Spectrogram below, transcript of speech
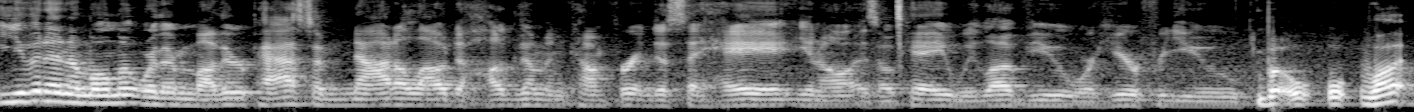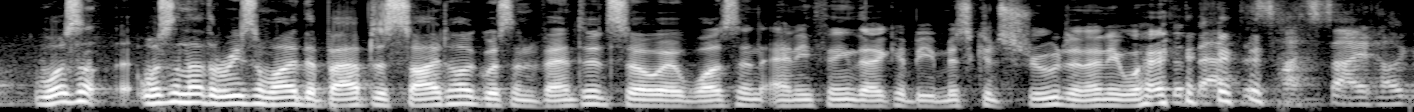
Even in a moment where their mother passed, I'm not allowed to hug them and comfort and just say, "Hey, you know, it's okay. We love you. We're here for you." But what wasn't wasn't that the reason why the Baptist side hug was invented? So it wasn't anything that could be misconstrued in any way. The Baptist side hug.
